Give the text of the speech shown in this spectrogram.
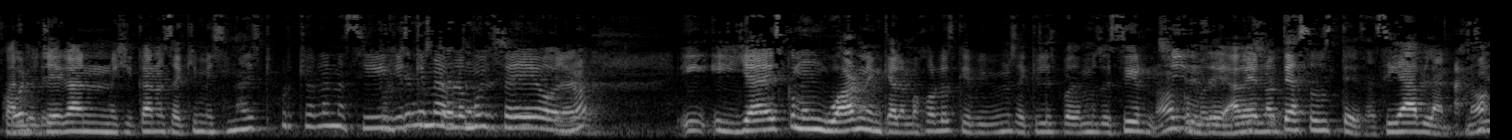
Cuando fuerte. llegan mexicanos aquí me dicen, ay, es que ¿por qué hablan así? ¿Por Y es que me habló muy así? feo, Claro. ¿no? Y, y ya es como un warning que a lo mejor los que vivimos aquí les podemos decir, ¿no? Sí, como de, a ver, no te asustes, así hablan, ¿no?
